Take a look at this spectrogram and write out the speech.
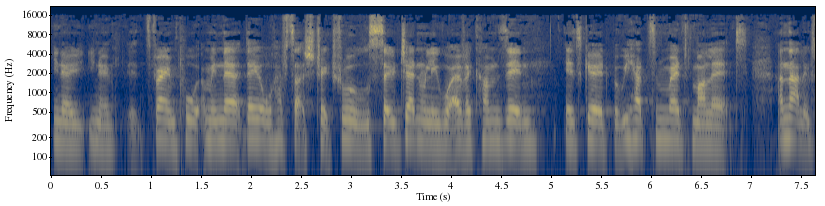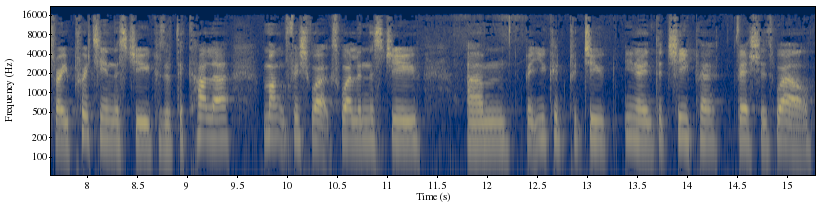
you know, you know, it's very important. I mean, they all have such strict rules. So generally, whatever comes in is good. But we had some red mullet, and that looks very pretty in the stew because of the colour. Monkfish works well in the stew, um, but you could do you know the cheaper fish as well.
